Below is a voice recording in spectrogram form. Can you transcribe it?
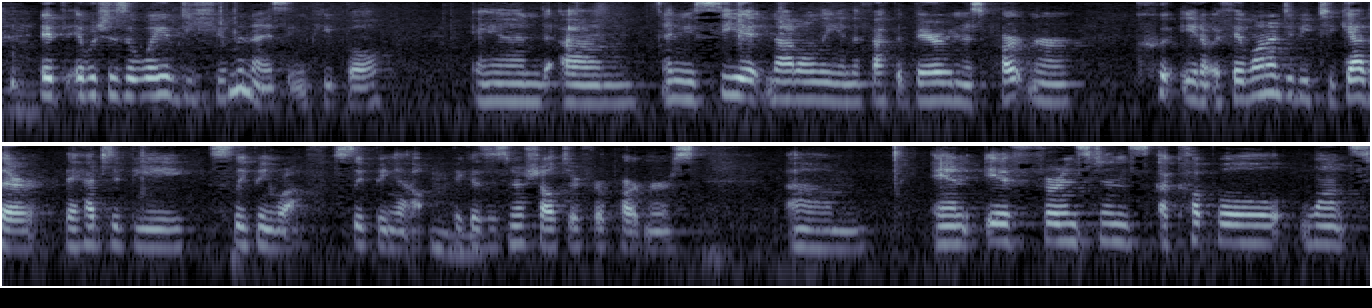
mm-hmm. it, it, which is a way of dehumanizing people. And um, and you see it not only in the fact that Barry and his partner could, you know, if they wanted to be together, they had to be sleeping rough, sleeping out, mm-hmm. because there's no shelter for partners. Um, and if, for instance, a couple wants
